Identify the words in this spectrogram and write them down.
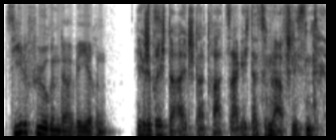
zielführender wären. Hier spricht der Altstadtrat, sage ich dazu nur abschließend.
